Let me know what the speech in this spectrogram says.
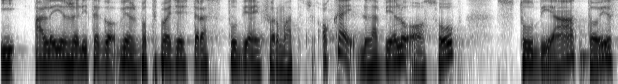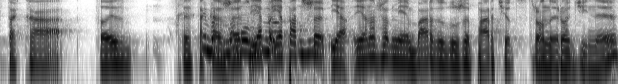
I, ale jeżeli tego, wiesz, bo ty powiedziałeś teraz studia informatyczne. Okej, dla wielu osób studia to jest taka, to jest, to jest taka bo rzecz. mówimy ja, ja patrzę, ja, ja na przykład miałem bardzo duże parcie od strony rodziny,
